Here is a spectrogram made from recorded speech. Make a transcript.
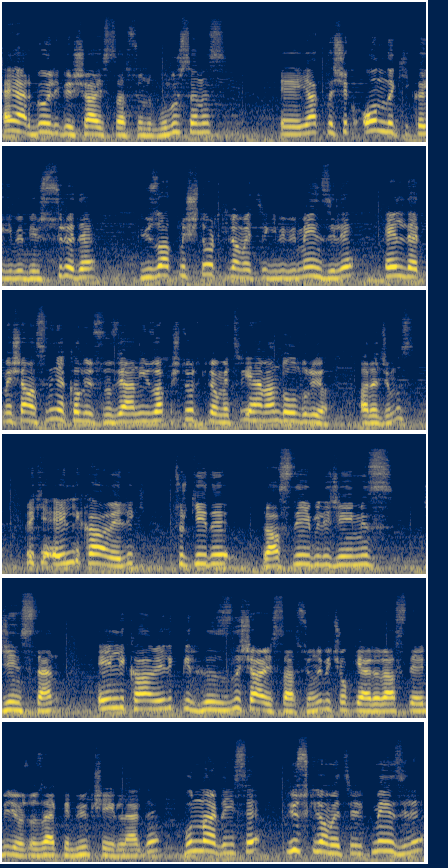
eğer böyle bir şarj istasyonu bulursanız e, yaklaşık 10 dakika gibi bir sürede 164 kilometre gibi bir menzili elde etme şansını yakalıyorsunuz. Yani 164 kilometreyi hemen dolduruyor aracımız. Peki 50 kahvelik Türkiye'de rastlayabileceğimiz cinsten 50 kahvelik bir hızlı şarj istasyonu birçok yerde rastlayabiliyoruz özellikle büyük şehirlerde. Bunlarda ise 100 kilometrelik menzili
